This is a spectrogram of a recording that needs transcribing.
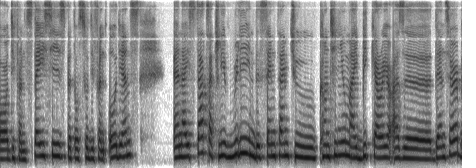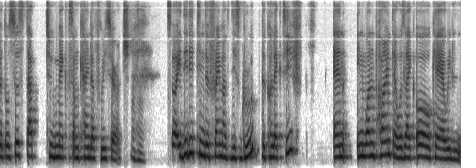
or different spaces, but also different audience. And I start actually really in the same time to continue my big career as a dancer, but also start to make some kind of research. Mm-hmm. So I did it in the frame of this group, the collective. And in one point, I was like, "Oh, okay, I will,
